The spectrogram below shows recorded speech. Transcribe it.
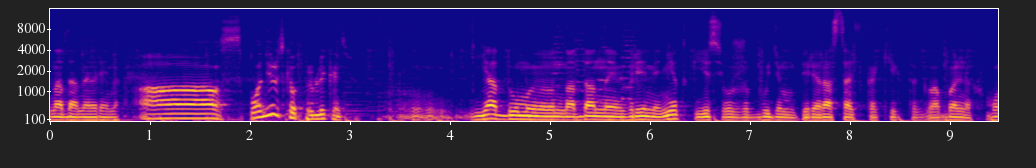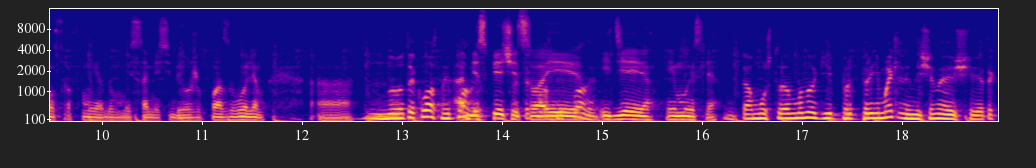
На данное время. А спланируете кого-то привлекать? Я думаю, на данное время нет. Если уже будем перерастать в каких-то глобальных монстров, мы, я думаю, мы сами себе уже позволим э, Ну, это классные планы. обеспечить Это свои планы. идеи и мысли. Потому что многие предприниматели начинающие, я так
